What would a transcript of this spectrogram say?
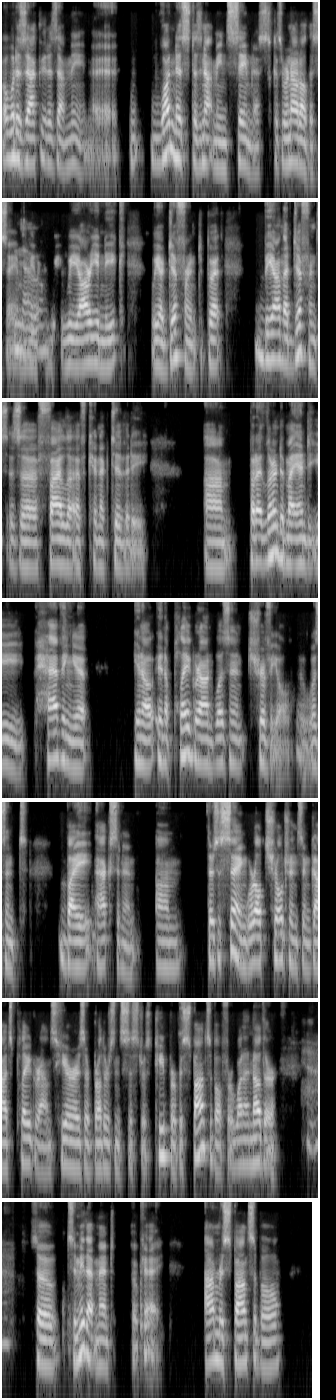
But what exactly does that mean? Uh, oneness does not mean sameness because we're not all the same. No. You know, we, we are unique, we are different, but beyond that difference is a phyla of connectivity. Um, but I learned in my NDE having it, you know, in a playground wasn't trivial. It wasn't by accident. Um, there's a saying, we're all children's in God's playgrounds here as our brothers and sisters keeper, responsible for one another. Yeah. So to me, that meant, okay, I'm responsible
